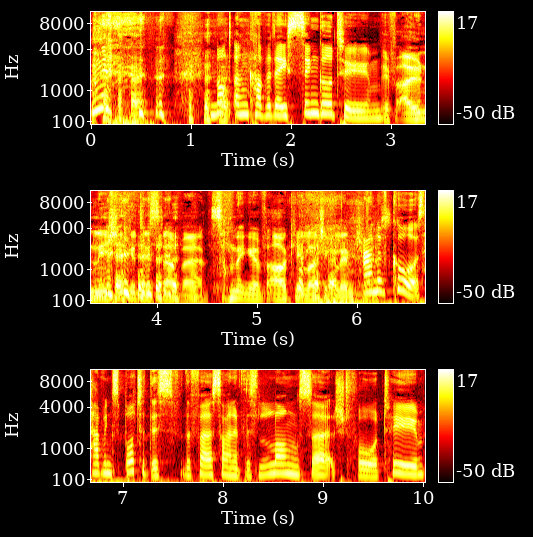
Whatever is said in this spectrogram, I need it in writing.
Not uncovered a single tomb. If only she could discover something of archaeological interest. And of course, having spotted this for the first sign of this long searched for tomb,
